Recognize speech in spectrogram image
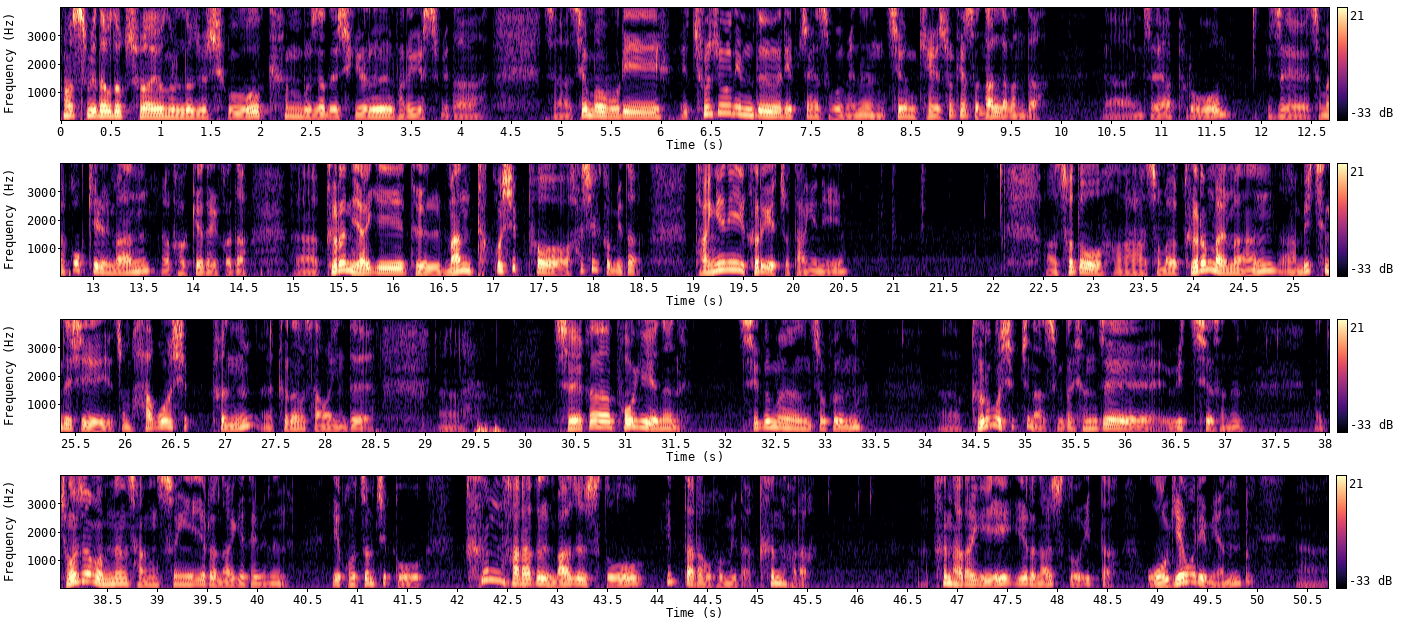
반갑습니다. 구독, 좋아요 눌러주시고 큰 부자 되시길 바라겠습니다. 자, 지금 뭐 우리 주주님들 입장에서 보면은 지금 계속해서 날아간다. 야, 이제 앞으로 이제 정말 꽃길만 걷게 될 거다. 아, 그런 이야기들만 듣고 싶어 하실 겁니다. 당연히 그러겠죠. 당연히. 어, 저도 아, 정말 그런 말만 아, 미친 듯이 좀 하고 싶은 그런 상황인데 아, 제가 보기에는 지금은 조금 어, 그러고 싶진 않습니다. 현재 위치에서는 조정 없는 상승이 일어나게 되면은 이 고점 찍고 큰 하락을 맞을 수도 있다라고 봅니다. 큰 하락. 큰 하락이 일어날 수도 있다. 5개월이면 어,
